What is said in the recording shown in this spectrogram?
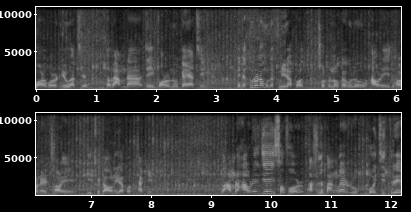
বড় বড় ঢেউ আছে। তবে আমরা যেই বড় নৌকায় আছি এটা তুলনামূলক নিরাপদ। ছোট নৌকাগুলো হাওরে এই ধরনের ঝড়ে কিছুটা অনিরাপদ থাকে। তো আমরা হাওড়ে যে এই সফর আসলে বাংলার রূপ বৈচিত্র্যে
